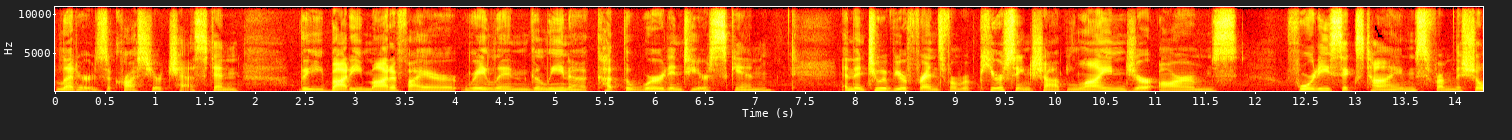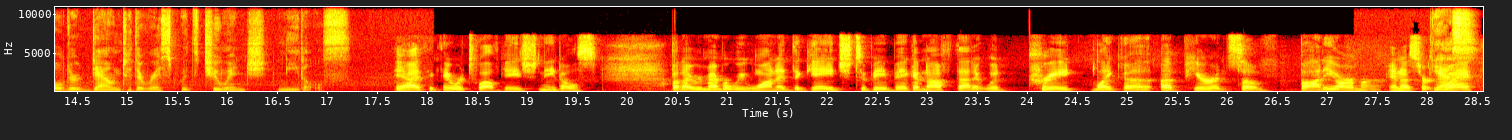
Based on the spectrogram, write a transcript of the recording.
letters across your chest. And the body modifier, Raelyn Gallina, cut the word into your skin. And then two of your friends from a piercing shop lined your arms 46 times from the shoulder down to the wrist with two inch needles. Yeah, I think they were 12 gauge needles. But I remember we wanted the gauge to be big enough that it would create like a appearance of body armor in a certain yes. way,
